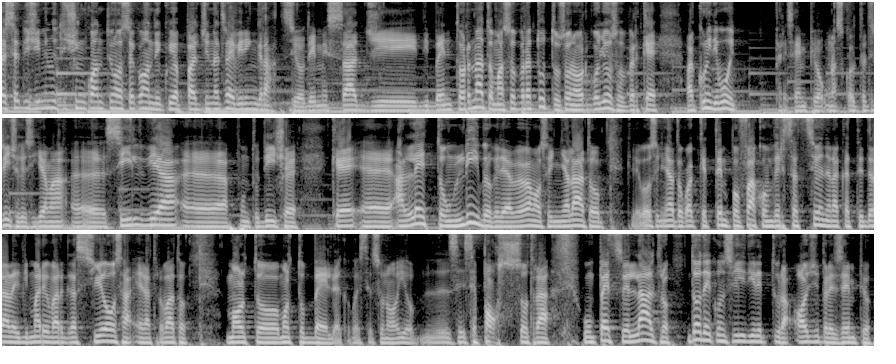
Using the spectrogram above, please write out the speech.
9-16 minuti 51 secondi qui a pagina 3 vi ringrazio dei messaggi di bentornato ma soprattutto sono orgoglioso perché alcuni di voi per esempio un'ascoltatrice che si chiama eh, Silvia eh, appunto dice che eh, ha letto un libro che le avevamo segnalato che le avevo segnalato qualche tempo fa Conversazioni nella cattedrale di Mario Vargas Llosa e l'ha trovato molto, molto bello. Ecco queste sono io eh, se, se, posso tra un pezzo e l'altro. Do dei consigli di lettura. Oggi per esempio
